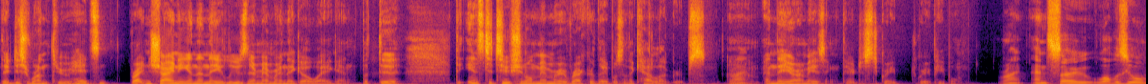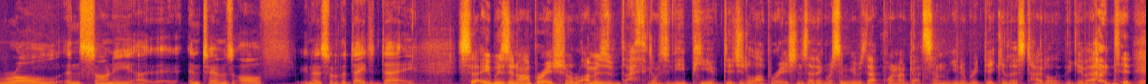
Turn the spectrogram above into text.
They just run through, hey, it's bright and shiny, and then they lose their memory and they go away again. But the the institutional memory of record labels are the catalog groups, right? Um, and they are amazing. They're just great, great people. Right. And so, what was your role in Sony uh, in terms of you know sort of the day to day? So it was an operational. I was, I think I was VP of digital operations. I think it was some, it was that point. I've got some you know ridiculous title that they give out, yeah.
